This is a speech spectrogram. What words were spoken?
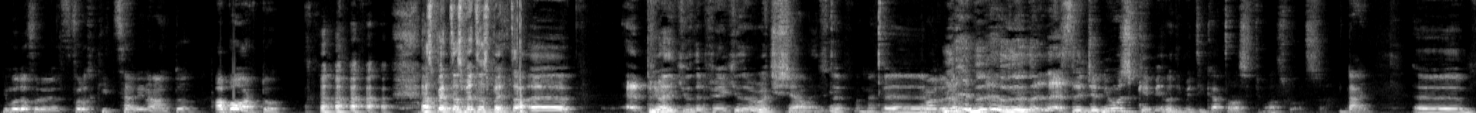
il modo per farlo schizzare in alto. Aborto. aspetta, aspetta, aspetta. Eh, eh, prima di chiudere, prima di chiudere, velocissimamente. Sì. Eh, Ma- Stranger News che mi ero dimenticato la settimana scorsa. Dai. Eh,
